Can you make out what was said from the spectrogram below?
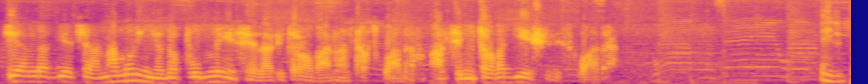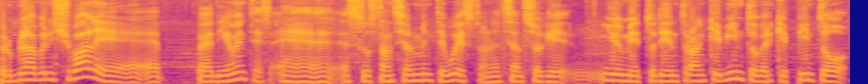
ci andare via, cioè, ma Mourinho dopo un mese la ritrova un'altra squadra, anzi ne trova dieci di squadra. Il problema principale è praticamente è, è sostanzialmente questo, nel senso che io metto dentro anche Pinto perché Pinto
